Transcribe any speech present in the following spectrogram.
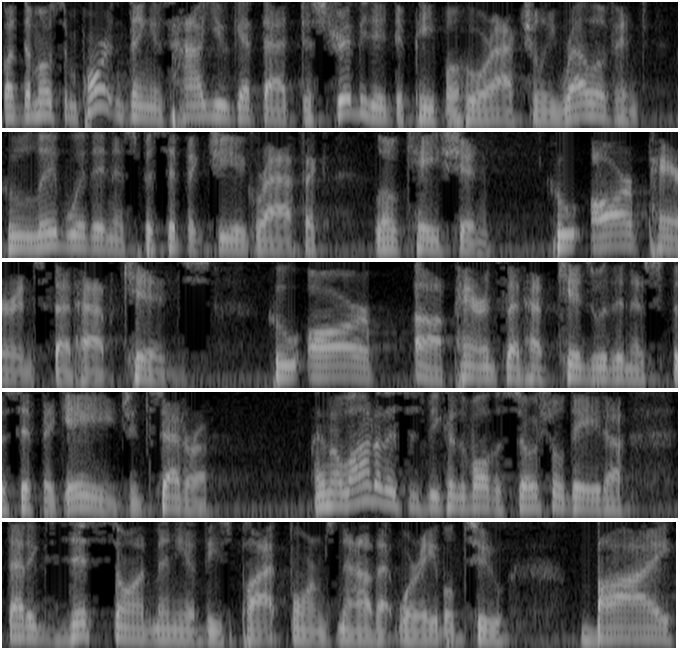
But the most important thing is how you get that distributed to people who are actually relevant, who live within a specific geographic location, who are parents that have kids, who are uh, parents that have kids within a specific age, etc. And a lot of this is because of all the social data that exists on many of these platforms now that we're able to buy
